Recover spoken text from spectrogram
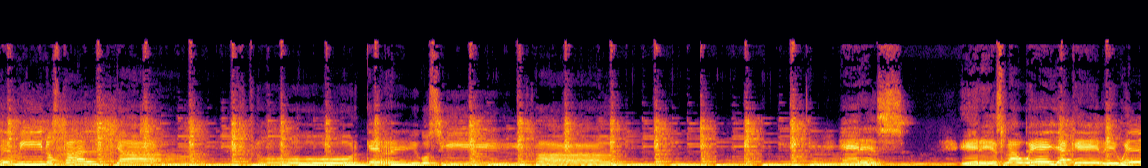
de mi nostalgia, flor que regocija. Eres, eres la huella que devuelve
